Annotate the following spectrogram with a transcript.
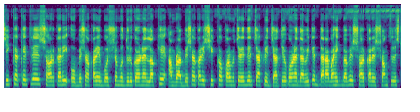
শিক্ষাক্ষেত্রে সরকারি ও বেসরকারি বৈষম্য দূরীকরণের লক্ষ্যে আমরা বেসরকারি শিক্ষক কর্মচারীদের চাকরি জাতীয়করণের দাবিতে ধারাবাহিকভাবে সরকারের সংশ্লিষ্ট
